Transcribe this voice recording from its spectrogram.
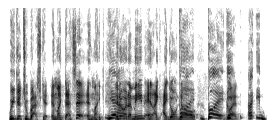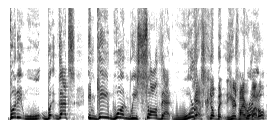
We get you basket, and like that's it. And like Yeah. you know what I mean. And like I don't know. But, but Go it- ahead. But it, but that's in game one. We saw that work. Yes, no, but here's my Right? rebuttal.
